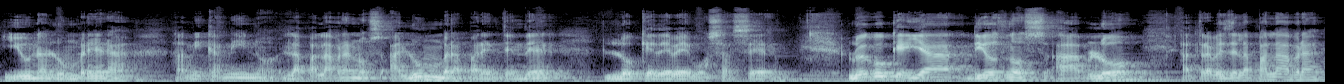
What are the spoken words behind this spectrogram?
y una lumbrera a mi camino. La palabra nos alumbra para entender lo que debemos hacer. Luego que ya Dios nos habló a través de la palabra,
